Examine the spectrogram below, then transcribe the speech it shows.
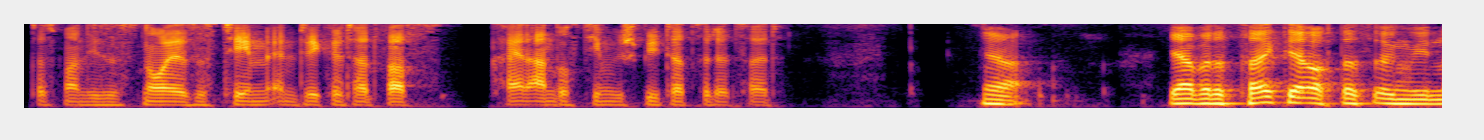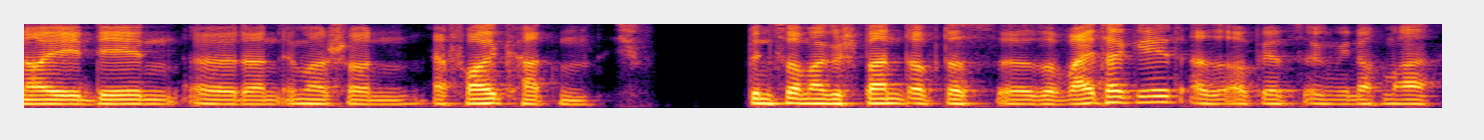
Dass man dieses neue System entwickelt hat, was kein anderes Team gespielt hat zu der Zeit. Ja, ja, aber das zeigt ja auch, dass irgendwie neue Ideen äh, dann immer schon Erfolg hatten. Ich bin zwar mal gespannt, ob das äh, so weitergeht, also ob jetzt irgendwie noch mal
